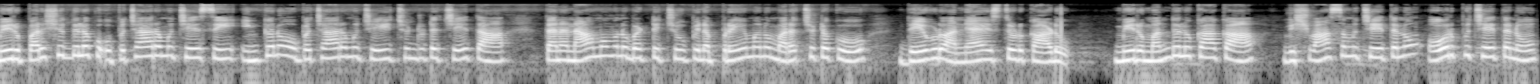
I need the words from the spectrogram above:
మీరు పరిశుద్ధులకు ఉపచారము చేసి ఇంకనూ ఉపచారము చేయుచుండుట చేత తన నామమును బట్టి చూపిన ప్రేమను మరచుటకు దేవుడు అన్యాయస్తుడు కాడు. మీరు మందులు కాక విశ్వాసము చేతను ఓర్పు చేతను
